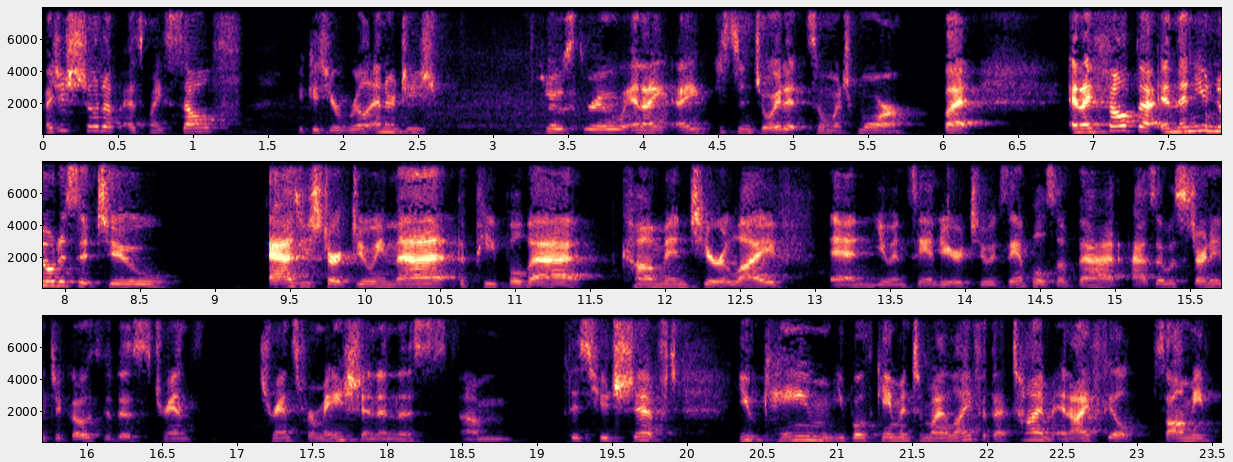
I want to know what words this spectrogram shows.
I just showed up as myself because your real energy shows through and I, I just enjoyed it so much more. But, and I felt that, and then you notice it too, as you start doing that, the people that come into your life and you and Sandy are two examples of that. As I was starting to go through this trans transformation and this, um, this huge shift, you came you both came into my life at that time and i feel saw me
